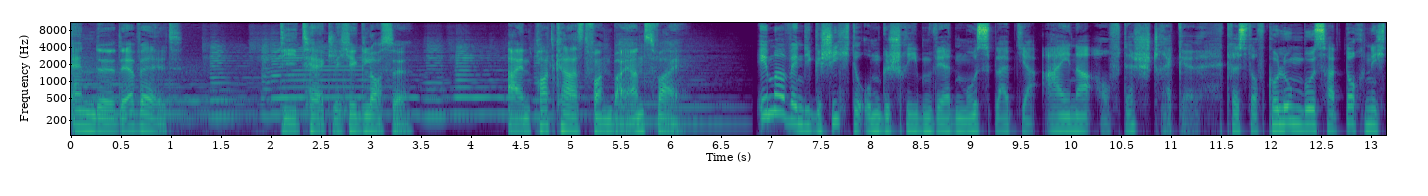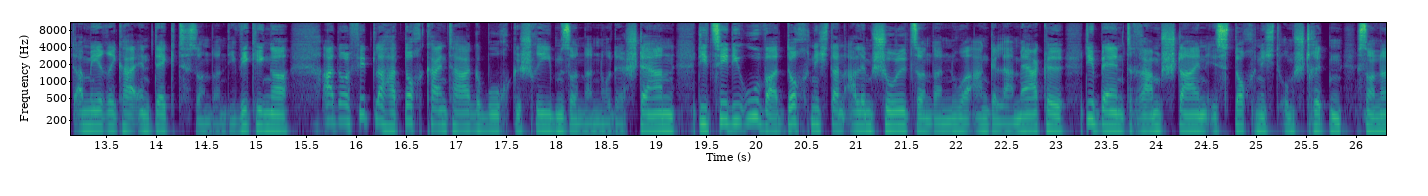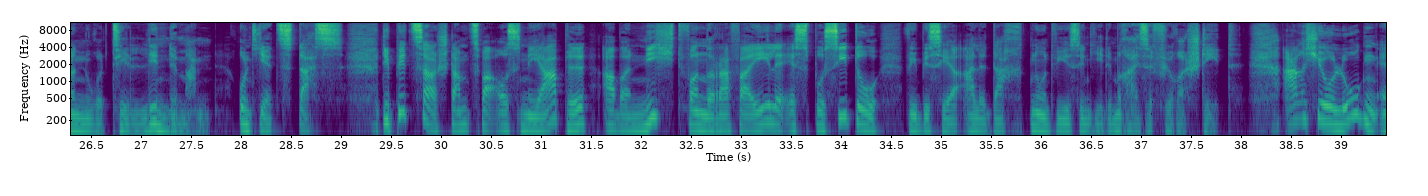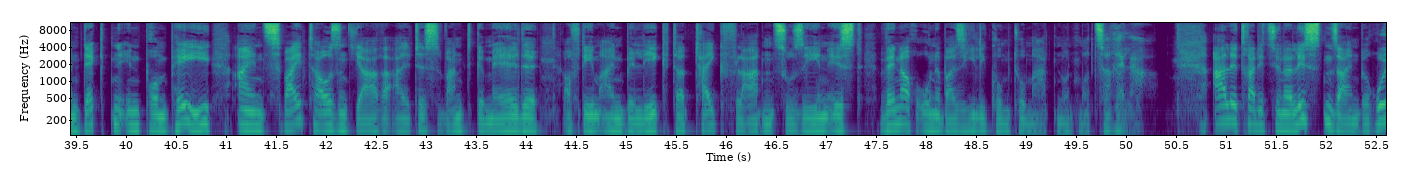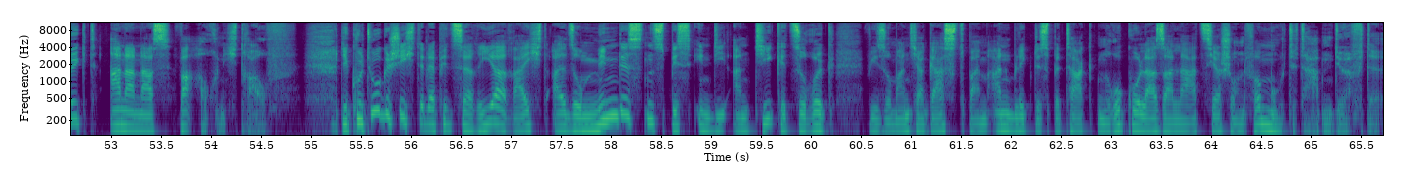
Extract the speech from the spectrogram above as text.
Ende der Welt. Die tägliche Glosse. Ein Podcast von Bayern 2. Immer wenn die Geschichte umgeschrieben werden muss, bleibt ja einer auf der Strecke. Christoph Kolumbus hat doch nicht Amerika entdeckt, sondern die Wikinger. Adolf Hitler hat doch kein Tagebuch geschrieben, sondern nur der Stern. Die CDU war doch nicht an allem schuld, sondern nur Angela Merkel. Die Band Rammstein ist doch nicht umstritten, sondern nur Till Lindemann. Und jetzt das. Die Pizza stammt zwar aus Neapel, aber nicht von Raffaele Esposito, wie bisher alle dachten und wie es in jedem Reiseführer steht. Archäologen entdeckten in Pompeji ein 2000 Jahre altes Wandgemälde, auf dem ein belegter Teigfladen zu sehen ist, wenn auch ohne Basilikum, Tomaten und Mozzarella. Alle Traditionalisten seien beruhigt, Ananas war auch nicht drauf. Die Kulturgeschichte der Pizzeria reicht also mindestens bis in die Antike zurück, wie so mancher Gast beim Anblick des betagten Rucola-Salats ja schon vermutet haben dürfte.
